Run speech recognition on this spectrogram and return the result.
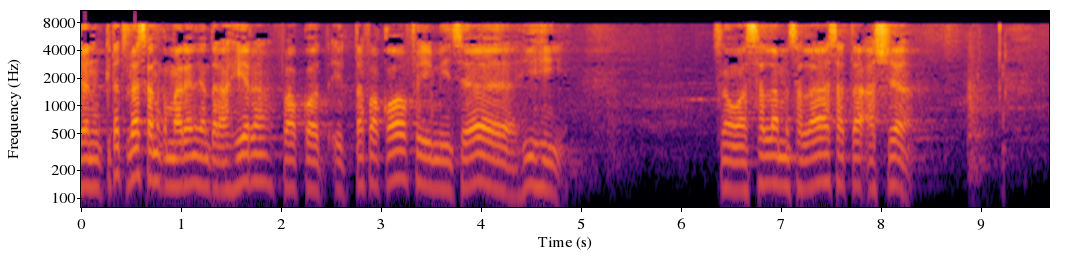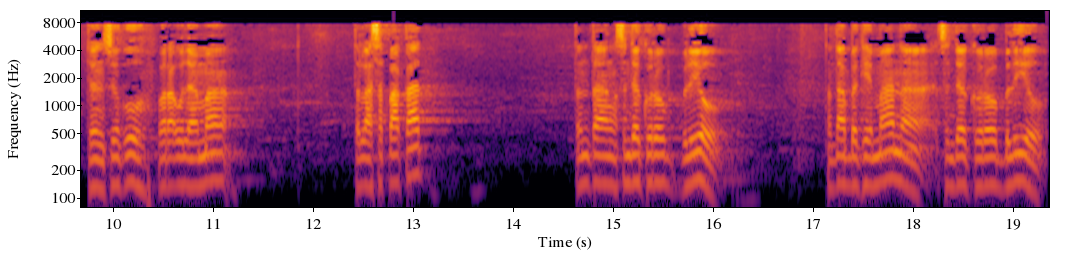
dan kita jelaskan kemarin yang terakhir faqad ittafaqa fi mizahihi. Sallallahu salah satu asya. Dan sungguh para ulama telah sepakat tentang sendaguro beliau. Tentang bagaimana sendaguro beliau.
